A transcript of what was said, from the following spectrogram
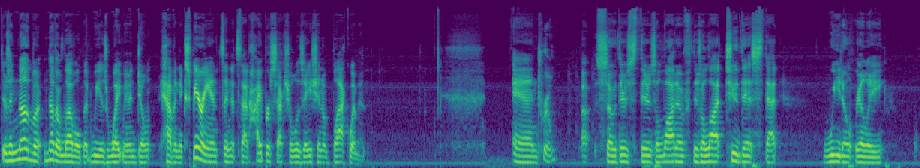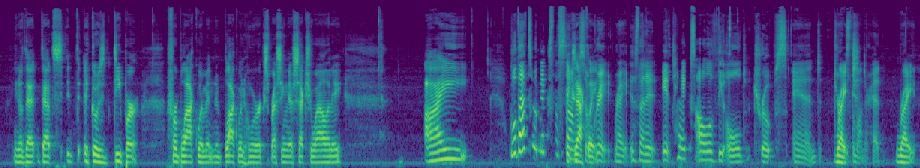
There's another another level that we as white women don't have an experience and it's that hypersexualization of black women. And True. uh, so there's there's a lot of there's a lot to this that we don't really you know that that's it, it goes deeper for black women and black women who are expressing their sexuality i Well, that's what makes the song Exactly. so great, right? Is that it it takes all of the old tropes and turns Right. them on their head. right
